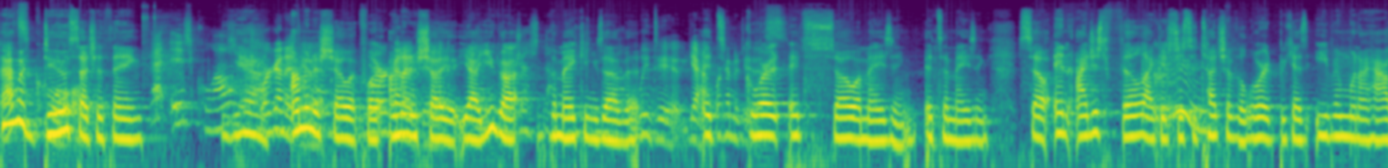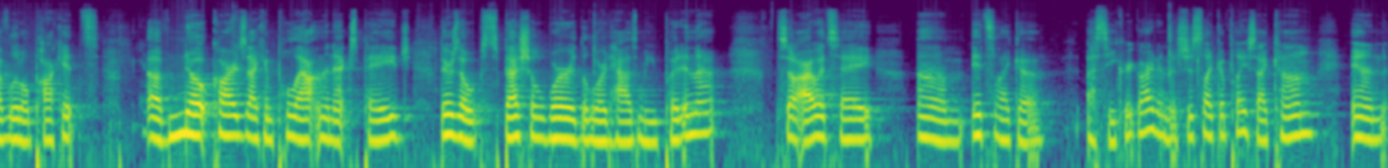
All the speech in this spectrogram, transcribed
who That's would do such a thing? That is cool. Yeah, We're gonna I'm do gonna it. show it for. We're I'm gonna gonna show it. you. Yeah, you got the makings of it. we do. Yeah, it's we're gonna do gorgeous. this. It's so amazing. It's amazing. So, and I just feel like it's just a mm. touch of the Lord because even when I have little pockets of note cards I can pull out in the next page, there's a special word the Lord has me put in that. So I would say um, it's like a a secret garden. It's just like a place I come and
